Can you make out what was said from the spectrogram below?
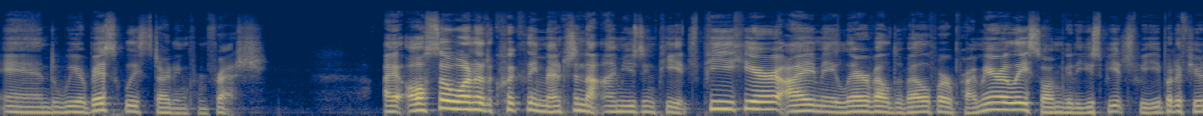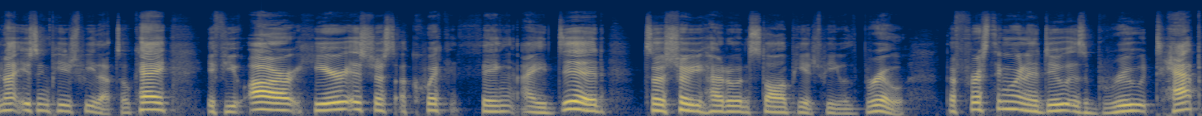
and we are basically starting from fresh. I also wanted to quickly mention that I'm using PHP here. I am a Laravel developer primarily, so I'm going to use PHP. But if you're not using PHP, that's okay. If you are, here is just a quick thing I did to show you how to install PHP with Brew. The first thing we're going to do is brew tap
